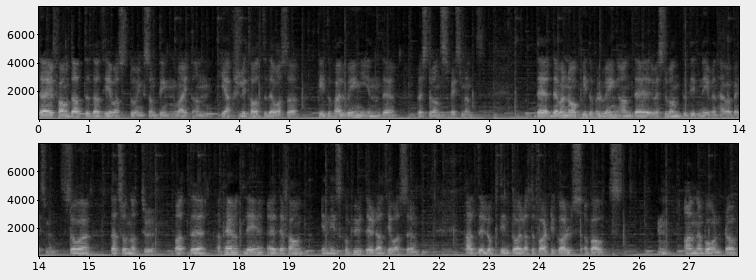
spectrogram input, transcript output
they found out that he was doing something right, and he actually thought there was a pedophile wing in the restaurant's basement. There, there were no pedophile wing, and the restaurant didn't even have a basement. So uh, that's all not true. But uh, apparently, uh, they found in his computer that he was uh, had looked into a lot of articles about on a bunch of,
